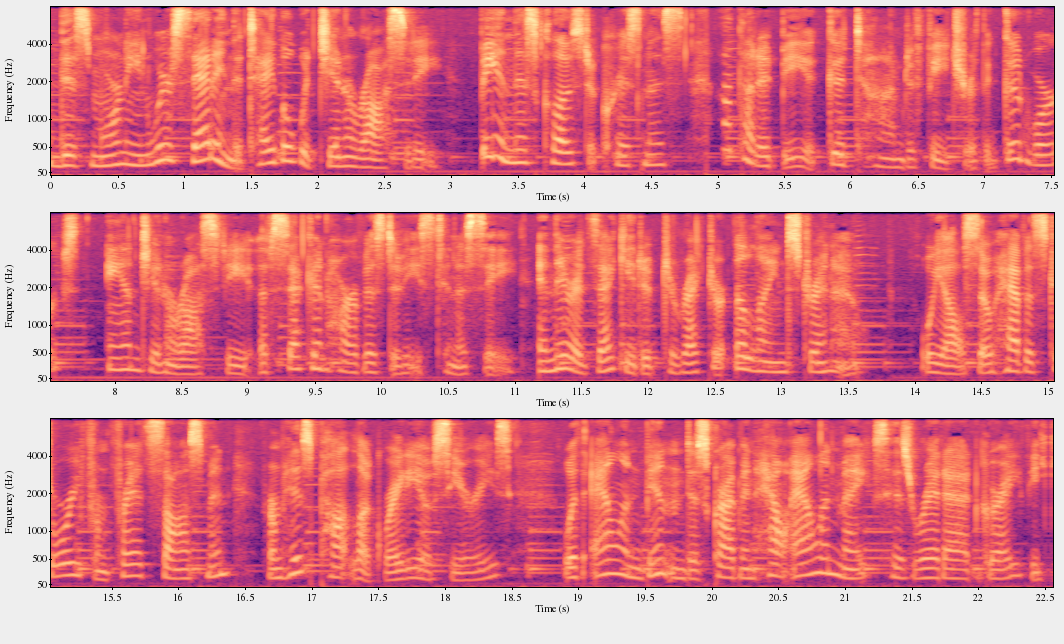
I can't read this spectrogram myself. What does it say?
This morning, we're setting the table with generosity. Being this close to Christmas, I thought it'd be a good time to feature the good works and generosity of Second Harvest of East Tennessee and their executive director, Elaine Streno. We also have a story from Fred Sauceman from his Potluck radio series, with Allan Benton describing how Allan makes his red eyed gravy.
